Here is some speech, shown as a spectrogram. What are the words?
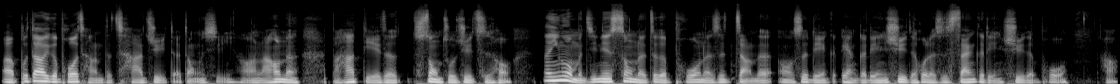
呃，不到一个波长的差距的东西，好，然后呢，把它叠着送出去之后，那因为我们今天送的这个波呢是长的哦，是两两个连续的，或者是三个连续的波，好，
